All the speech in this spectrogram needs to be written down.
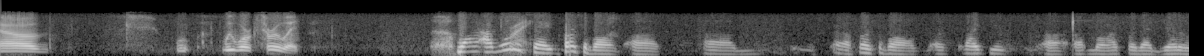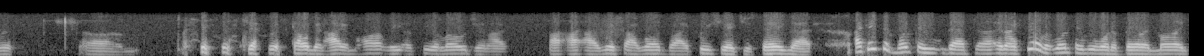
uh, we worked through it. Well, I want right. to say first of all, uh, um, uh, first of all, uh, thank you, uh, uh, Mark, for that generous, um, generous comment. I am hardly a theologian. I, I, I wish I was, but I appreciate you saying that. I think that one thing that, uh, and I feel that one thing we want to bear in mind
